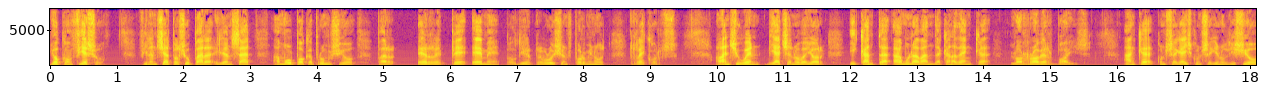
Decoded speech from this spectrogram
Jo Confieso, financiat pel seu pare i llançat a molt poca promoció per RPM, vol dir Revolutions per Minute, Records. A l'any següent viatja a Nova York i canta amb una banda canadenca, los Robert Boys. Anca aconsegueix aconseguir una audició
